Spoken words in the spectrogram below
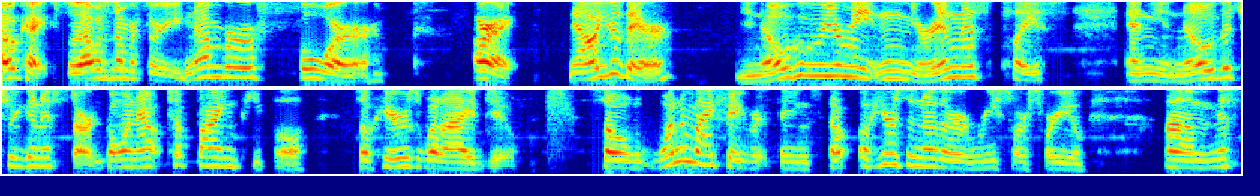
Okay, so that was number three. Number four. All right, now you're there. You know who you're meeting, you're in this place, and you know that you're gonna start going out to find people. So here's what I do. So one of my favorite things, oh, oh here's another resource for you. Um, Miss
